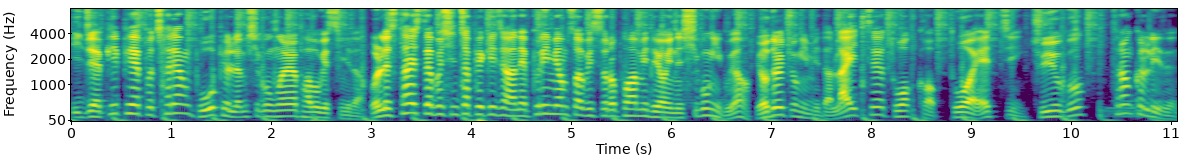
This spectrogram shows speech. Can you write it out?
이제 PPF 차량 보호 필름 시공을 봐보겠습니다. 원래 스타일 7 신차 패키지 안에 프리미엄 서비스로 포함이 되어 있는 시공이고요. 8종입니다. 라이트, 도어컵, 도어 엣지, 주유구, 트렁크 리드,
